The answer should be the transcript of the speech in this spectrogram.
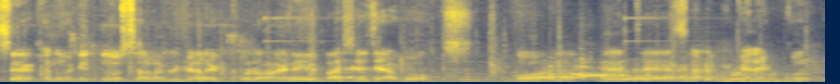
সো এখনও কিন্তু সালামি কালেক্ট করা হয়নি বাসে যাব। সালামি কালেক্ট করব।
